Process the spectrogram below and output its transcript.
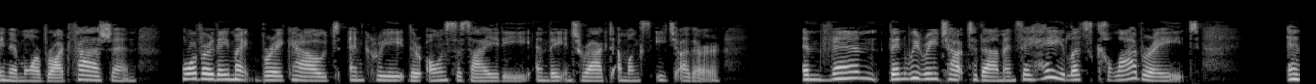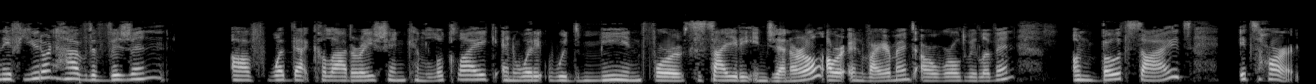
in a more broad fashion. However, they might break out and create their own society and they interact amongst each other. And then, then we reach out to them and say, Hey, let's collaborate. And if you don't have the vision of what that collaboration can look like and what it would mean for society in general, our environment, our world we live in, on both sides, it's hard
